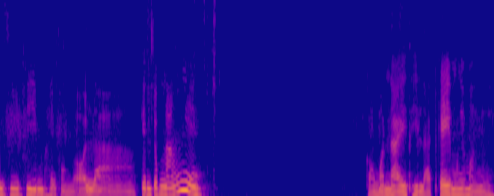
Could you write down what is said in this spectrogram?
UV cream hay còn gọi là kem chống nắng nha. Còn bên đây thì là kem nha mọi người.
